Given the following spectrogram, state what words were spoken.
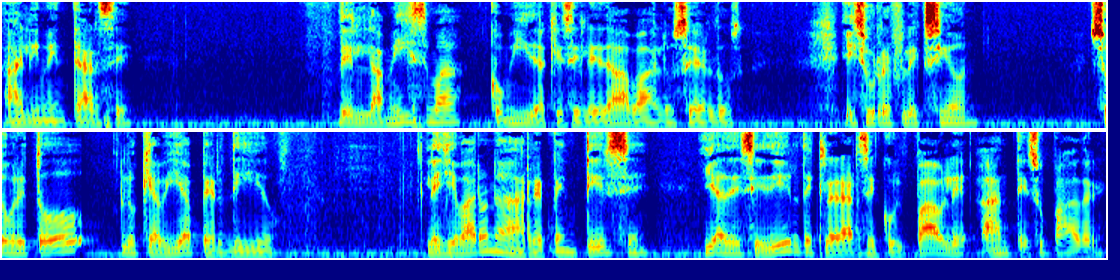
a alimentarse de la misma comida que se le daba a los cerdos y su reflexión sobre todo lo que había perdido le llevaron a arrepentirse y a decidir declararse culpable ante su padre.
